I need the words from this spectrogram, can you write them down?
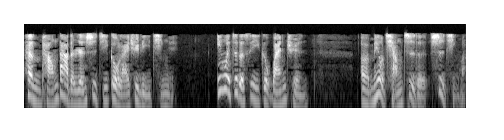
很庞大的人事机构来去厘清诶，因为这个是一个完全呃没有强制的事情嘛。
